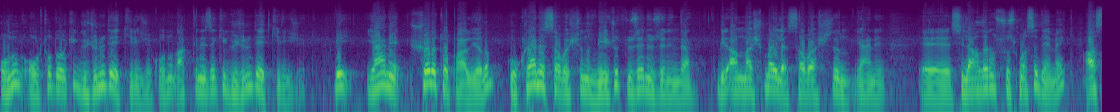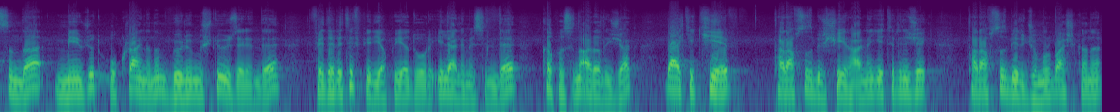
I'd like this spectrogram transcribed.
onun Orta Doğu'daki gücünü de etkileyecek, onun Akdeniz'deki gücünü de etkileyecek. Ve yani şöyle toparlayalım, Ukrayna Savaşı'nın mevcut düzen üzerinden bir anlaşmayla savaşın yani e, silahların susması demek aslında mevcut Ukrayna'nın bölünmüşlüğü üzerinde federatif bir yapıya doğru ilerlemesinde kapısını aralayacak. Belki Kiev tarafsız bir şehir haline getirilecek. Tarafsız bir cumhurbaşkanı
